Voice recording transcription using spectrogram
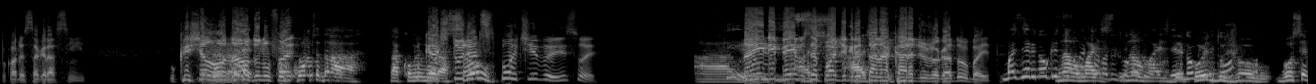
por causa dessa gracinha. O Cristiano É. Ronaldo não faz. Por conta da, da Porque comemoração. atitude antiesportiva, isso, ué. ah, Na NBA você acho- pode gritar acho na cara de um jogador, Baita? Mas ele não gritou Não, na mas, cara do jogador. não, mas ele não depois do jogo, você,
